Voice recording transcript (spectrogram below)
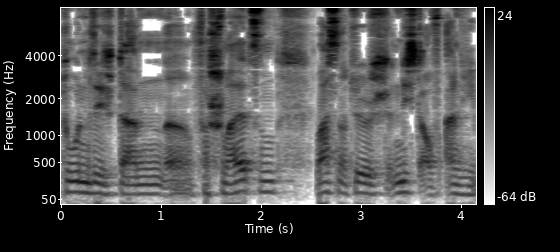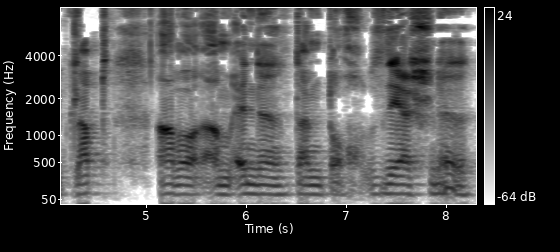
tun sich dann äh, verschmalzen, was natürlich nicht auf Anhieb klappt, aber am Ende dann doch sehr schnell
